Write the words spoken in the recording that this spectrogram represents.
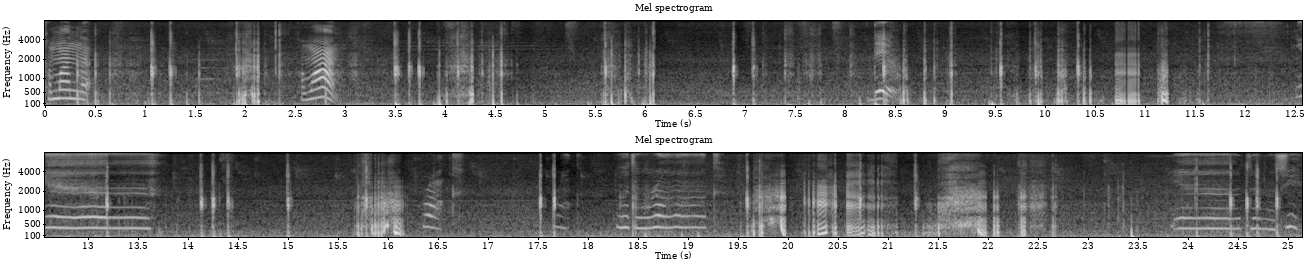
Come on. Uh, come on. There. Yeah. Rock. Rock. Little rock. Yeah, Tennessee.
